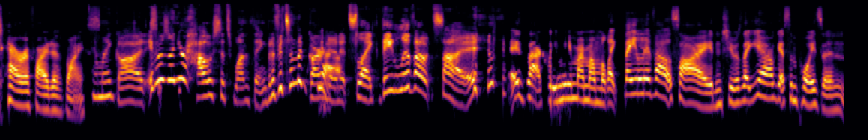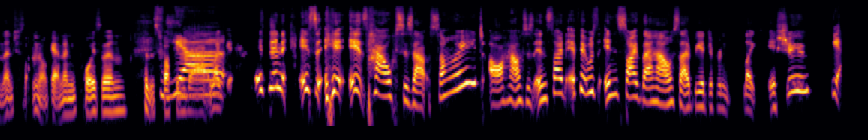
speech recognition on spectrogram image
terrified of mice. Oh my god! If it was in your house, it's one thing, but if it's in the garden, Yeah. it's like they live outside. exactly. Me and my mom were like, "They live outside," and she was like, "Yeah, I'll get some poison." And then she's like, "I'm not getting any poison for this fucking Yeah. rat." Like. It's in it's its house is outside. Our house is inside. If it was inside the house, that'd be a different like issue. yeah,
